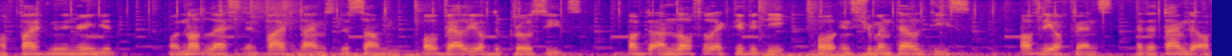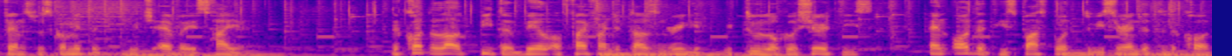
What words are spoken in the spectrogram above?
of 5 million ringgit or not less than 5 times the sum or value of the proceeds of the unlawful activity or instrumentalities of the offence at the time the offence was committed, whichever is higher. The court allowed Peter bail of 500,000 ringgit with two local sureties and ordered his passport to be surrendered to the court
